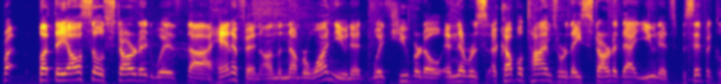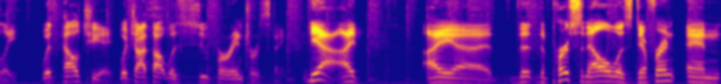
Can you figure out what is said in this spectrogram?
But but they also started with uh, Hanifin on the number one unit with Huberdeau, and there was a couple times where they started that unit specifically with Pelletier, which I thought was super interesting. Yeah, I, I, uh, the the personnel was different, and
